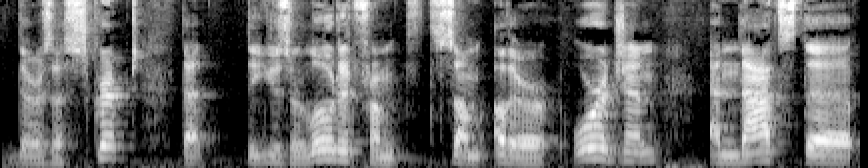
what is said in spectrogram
There's a script that the user loaded from some other origin, and that's the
